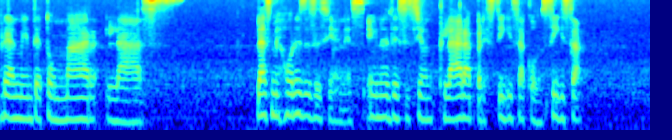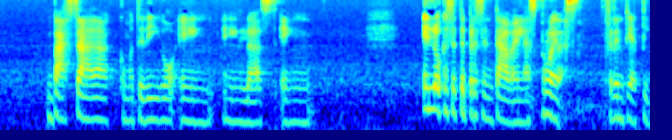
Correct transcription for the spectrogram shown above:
realmente a tomar las, las mejores decisiones y una decisión clara, precisa, concisa basada, como te digo, en, en, las, en, en lo que se te presentaba, en las pruebas frente a ti.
